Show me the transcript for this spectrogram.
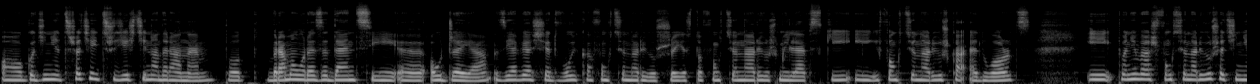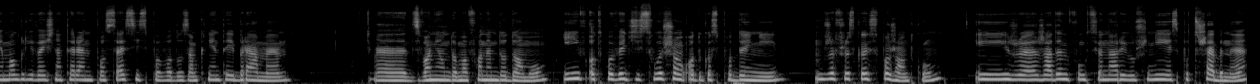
O godzinie 3.30 nad ranem pod bramą rezydencji e, OJ'a zjawia się dwójka funkcjonariuszy. Jest to funkcjonariusz Milewski i funkcjonariuszka Edwards. I ponieważ funkcjonariusze ci nie mogli wejść na teren posesji z powodu zamkniętej bramy, e, dzwonią domofonem do domu i w odpowiedzi słyszą od gospodyni, że wszystko jest w porządku i że żaden funkcjonariusz nie jest potrzebny.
